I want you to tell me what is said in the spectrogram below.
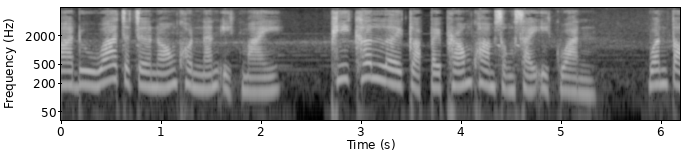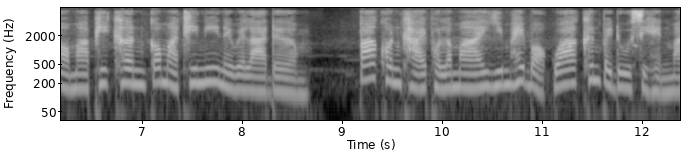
มาดูว่าจะเจอน้องคนนั้นอีกไหมพี่เคิลเลยกลับไปพร้อมความสงสัยอีกวัน วันต่อมาพี่เคิลก็มาที่นี่ในเวลาเดิม ป้าคนขายผลไม้ยิ้มให้บอกว่าขึ้นไปดูสิเห็นไหม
